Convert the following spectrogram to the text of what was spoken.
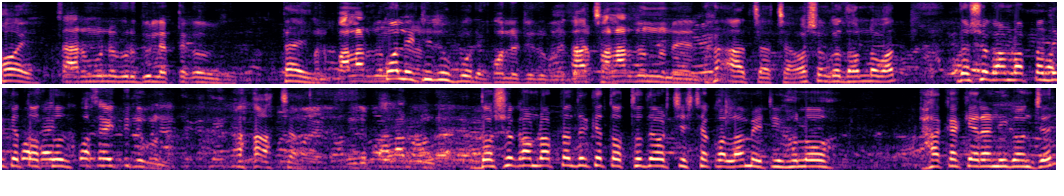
হয়? চার মনে করে দুই লাখ টাকা হয়েছে তাই? মানে কোয়ালিটির উপরে। কোয়ালিটির উপরে। পালার জন্য নেয় আচ্ছা আচ্ছা অসংখ্য ধন্যবাদ। দর্শক আমরা আপনাদেরকে তথ্য আচ্ছা। দর্শক আমরা আপনাদেরকে তথ্য দেওয়ার চেষ্টা করলাম। এটি হলো ঢাকা কেরানীগঞ্জের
